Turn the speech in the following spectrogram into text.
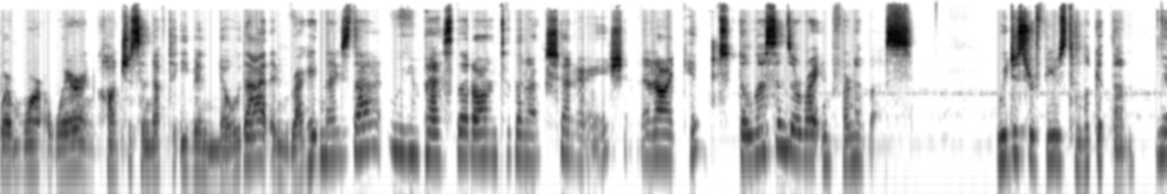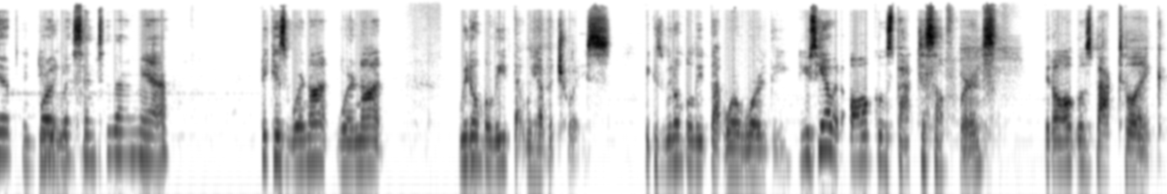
we're more aware and conscious enough to even know that and recognize that We can pass that on to the next generation and our kids. the lessons are right in front of us we just refuse to look at them Yep. Or anything listen to them. Yeah. because we're not we're not we don't believe that we have a choice because we don't believe that we're worthy do you see how it all goes back to self-worth it all goes back to like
